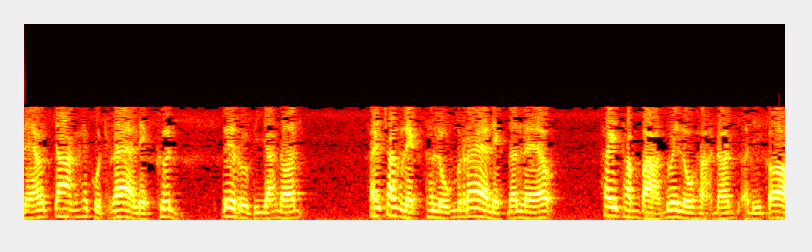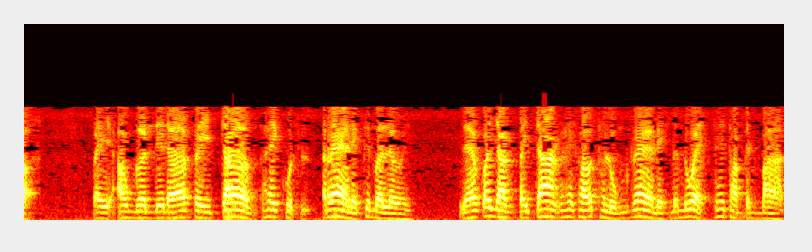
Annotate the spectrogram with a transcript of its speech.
แล้วจ้างให้ขุดแร่เหล็กขึ้น ด้วยรูปิยะนั้น ให้ช่างเหล็กถลุงแร่เหล็กนั้นแล้ว ให้ทำบาตรด้วยโลหะนั้น อันนี้ก็ไปเอาเงินเนี่ยนะไปจ้างให้ขุดแร่เหล็กขึ้นมาเลย แล้วก็ยังไปจ้างให้เขาถลุงแร่เหล็กนั้นด้วย ให้ทำเป็นบาตร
